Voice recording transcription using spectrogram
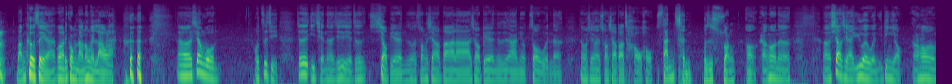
蛮瞌睡啊，我跟你讲人拢会老啦，呃，像我。我自己就是以前呢，其实也就是笑别人说双下巴啦，笑别人就是啊你有皱纹呢。但我现在双下巴超厚，三层不是双哦。然后呢，呃，笑起来鱼尾纹一定有。然后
